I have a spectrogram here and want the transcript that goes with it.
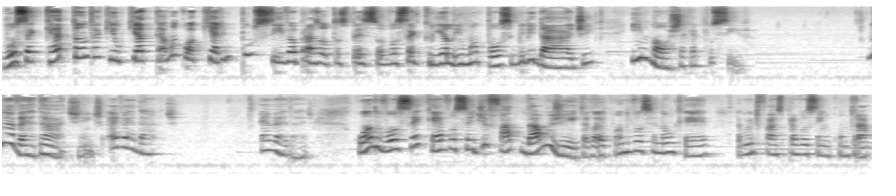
Você quer tanto aquilo que até uma coisa que era impossível para as outras pessoas, você cria ali uma possibilidade e mostra que é possível. Não é verdade, gente? É verdade. É verdade. Quando você quer, você de fato dá um jeito. Agora, quando você não quer, é muito fácil para você encontrar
